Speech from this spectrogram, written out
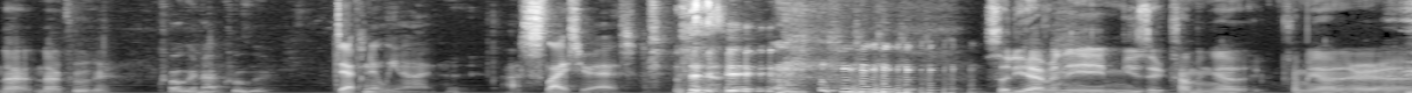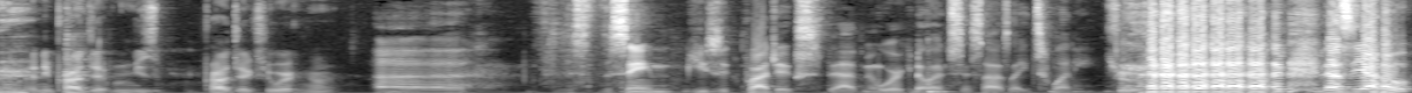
Not not Kruger. Kroger, not Kruger. Definitely not. I'll slice your ass. So do you have any music coming out coming out or uh, any project music projects you're working on? Uh, it's the same music projects that I've been working on since I was like 20. True. that's yo.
